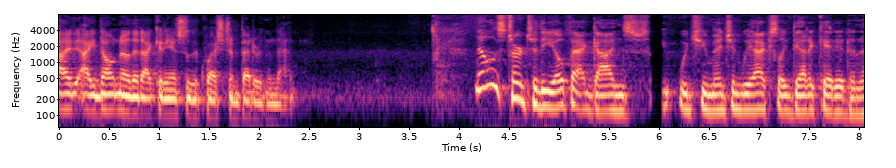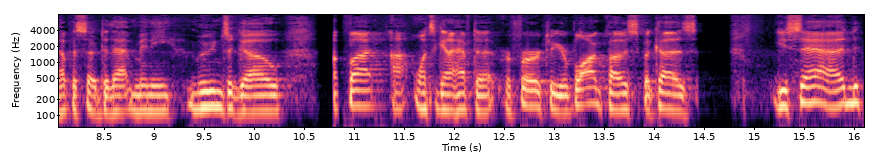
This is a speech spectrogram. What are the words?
I, I don't know that I could answer the question better than that. Now let's turn to the OFAC guidance, which you mentioned. We actually dedicated an episode to that many moons ago. But uh, once again, I have to refer to your blog post because you said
